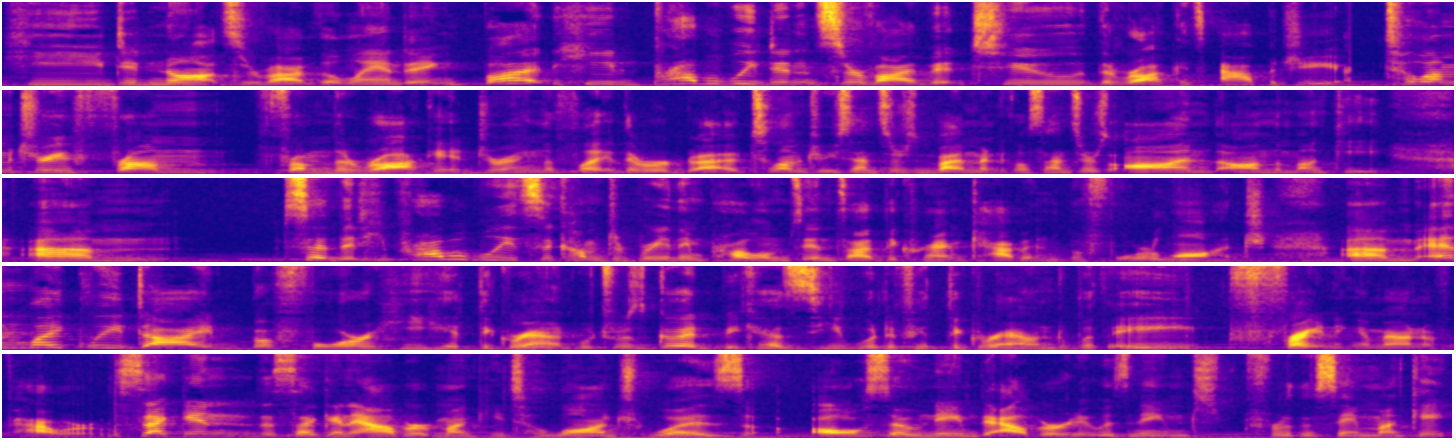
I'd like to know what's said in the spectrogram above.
he did not survive the landing, but he probably didn't survive it to the rocket's apogee. Telemetry from, from the rocket during the flight, there were uh, telemetry sensors and biomedical sensors on, on the monkey. Um, said that he probably succumbed to breathing problems inside the cramped cabin before launch, um, and likely died before he hit the ground, which was good because he would have hit the ground with a frightening amount of power. The second, the second Albert monkey to launch was also named Albert. It was named for the same monkey.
